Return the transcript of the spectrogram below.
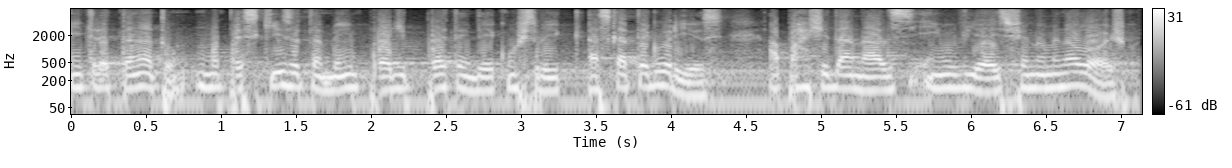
Entretanto, uma pesquisa também pode pretender construir as categorias a partir da análise em um viés fenomenológico.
